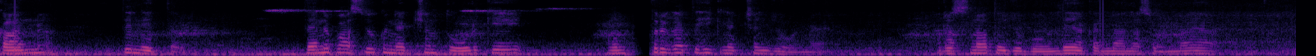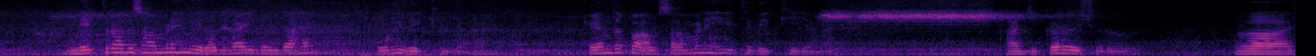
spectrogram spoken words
ਕੰਨ ਤੇ ਨੇਤਰ। ਤਿੰਨ ਪਾਸਿਓਂ ਕਨੈਕਸ਼ਨ ਤੋੜ ਕੇ ਅੰਤਰਗਤ ਹੀ ਕਨੈਕਸ਼ਨ ਜੋੜਨਾ ਹੈ। ਰਸਨਾ ਤੋਂ ਜੋ ਬੋਲਦੇ ਆ, ਕੰਨਾਂ ਨਾਲ ਸੁਣਨਾ ਆ, ਨੇਤਰਾਂ ਦੇ ਸਾਹਮਣੇ ਹਨੇਰਾ ਦਿਖਾਈ ਦਿੰਦਾ ਹੈ, ਉਹੀ ਵੇਖੀ ਜਾਣਾ ਹੈ। ਕਹਿਣ ਦਾ ਭਾਵ ਸਾਹਮਣੇ ਹੀ ਇੱਥੇ ਵੇਖੀ ਜਾਣਾ ਹੈ। ਹਾਂਜੀ, ਕਰੋ ਜੀ ਸ਼ੁਰੂ। ਵਾਹਿ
